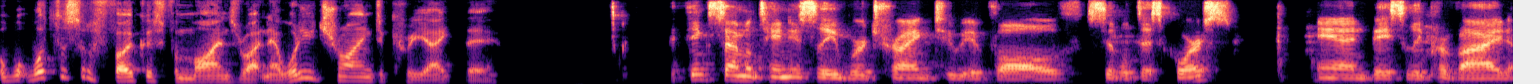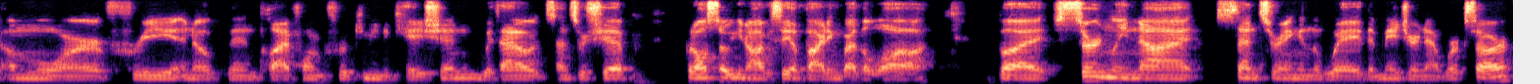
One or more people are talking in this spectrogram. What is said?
But what's the sort of focus for Minds right now? What are you trying to create there? I think simultaneously we're trying to evolve civil discourse and basically provide a more free and open platform for communication without censorship, but also, you know, obviously abiding by the law, but certainly not censoring in the way that major networks are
